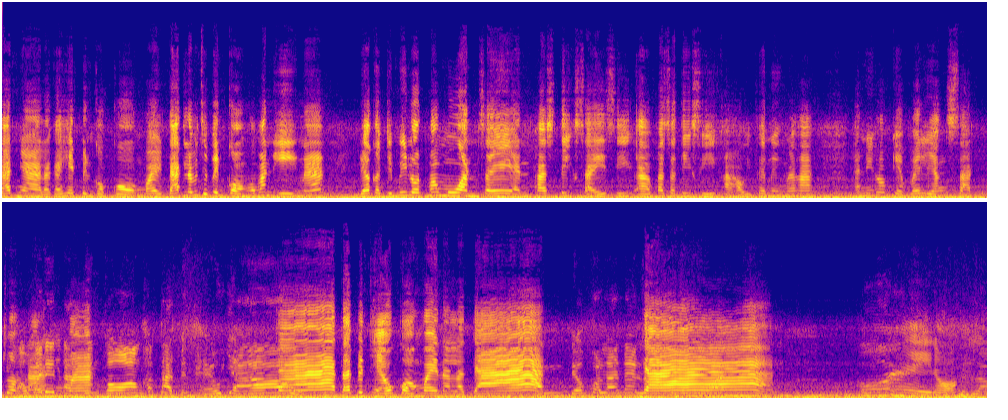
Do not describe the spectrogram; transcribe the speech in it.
ตัดหญ้าแล้วก็เฮ็ดเป็นกองๆไว้ตัดแล้วมันจะเป็นกองของมันเองนะ เดี๋ยวก็จะมีรถมาม้วนใส่อันพลาสติกใสสีอ่าพลาสติกสีขาวอีกเท่านึงนะคะ อันนี้เขาเก็บไว้เลี้ยงสัตว์ช่วงเขาหนาไม่ได้หิตัดมะ เป็นกองเขาตัดเป็นแถวยาว วกองไว้นั่นละจ้า เดี๋ยวพอละนั่นจ้า โอ้ยเนาะเป็นเรา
